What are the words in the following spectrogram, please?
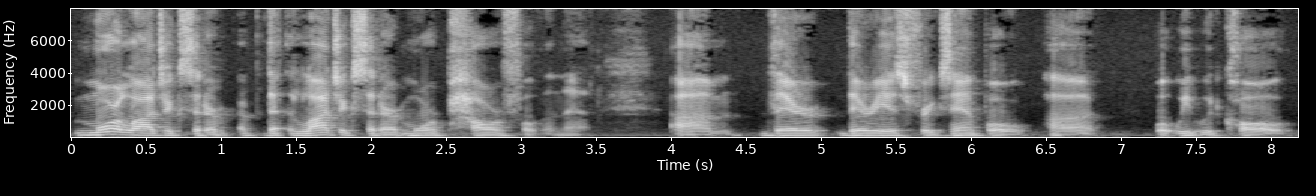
more logics that are logics that are more powerful than that. Um, there, there is, for example, uh, what we would call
